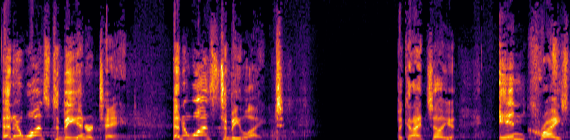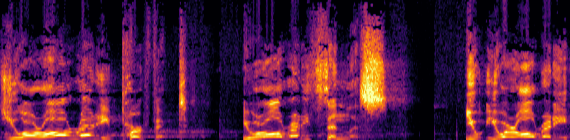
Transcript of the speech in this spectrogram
and it wants to be entertained, and it wants to be liked. But can I tell you, in Christ, you are already perfect. You are already sinless. You, you are already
